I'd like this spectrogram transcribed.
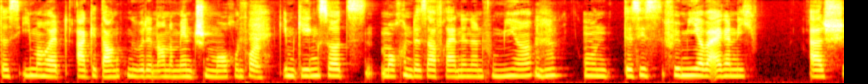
dass ich mir halt auch Gedanken über den anderen Menschen mache und Voll. im Gegensatz machen das auch Freundinnen von mir Mhm. und das ist für mich aber eigentlich es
